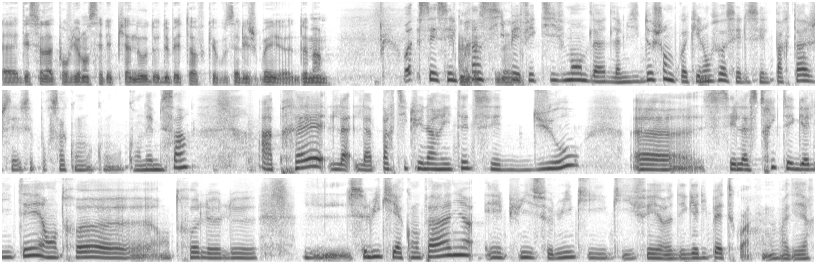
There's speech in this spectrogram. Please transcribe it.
euh, des sonates pour violoncelle et piano de, de Beethoven que vous allez jouer euh, demain? Ouais, c'est le principe effectivement de la, de la, musique de chambre, quoi qu'il en soit. C'est le partage, c'est pour ça qu'on aime ça. Après, la, la, particularité de ces duos, euh, c'est la stricte égalité entre euh, entre le, le, celui qui accompagne et puis celui qui qui fait euh, des galipettes, quoi. On va dire.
